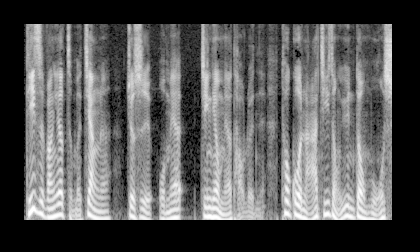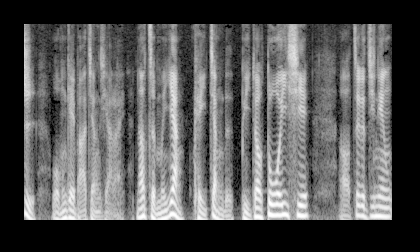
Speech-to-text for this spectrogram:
体脂肪要怎么降呢？就是我们要今天我们要讨论的，透过哪几种运动模式，我们可以把它降下来，然后怎么样可以降得比较多一些啊？这个今天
